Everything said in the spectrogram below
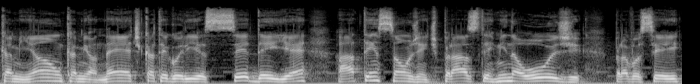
caminhão, caminhonete, categorias C, D e E, atenção, gente, prazo termina hoje para você ir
